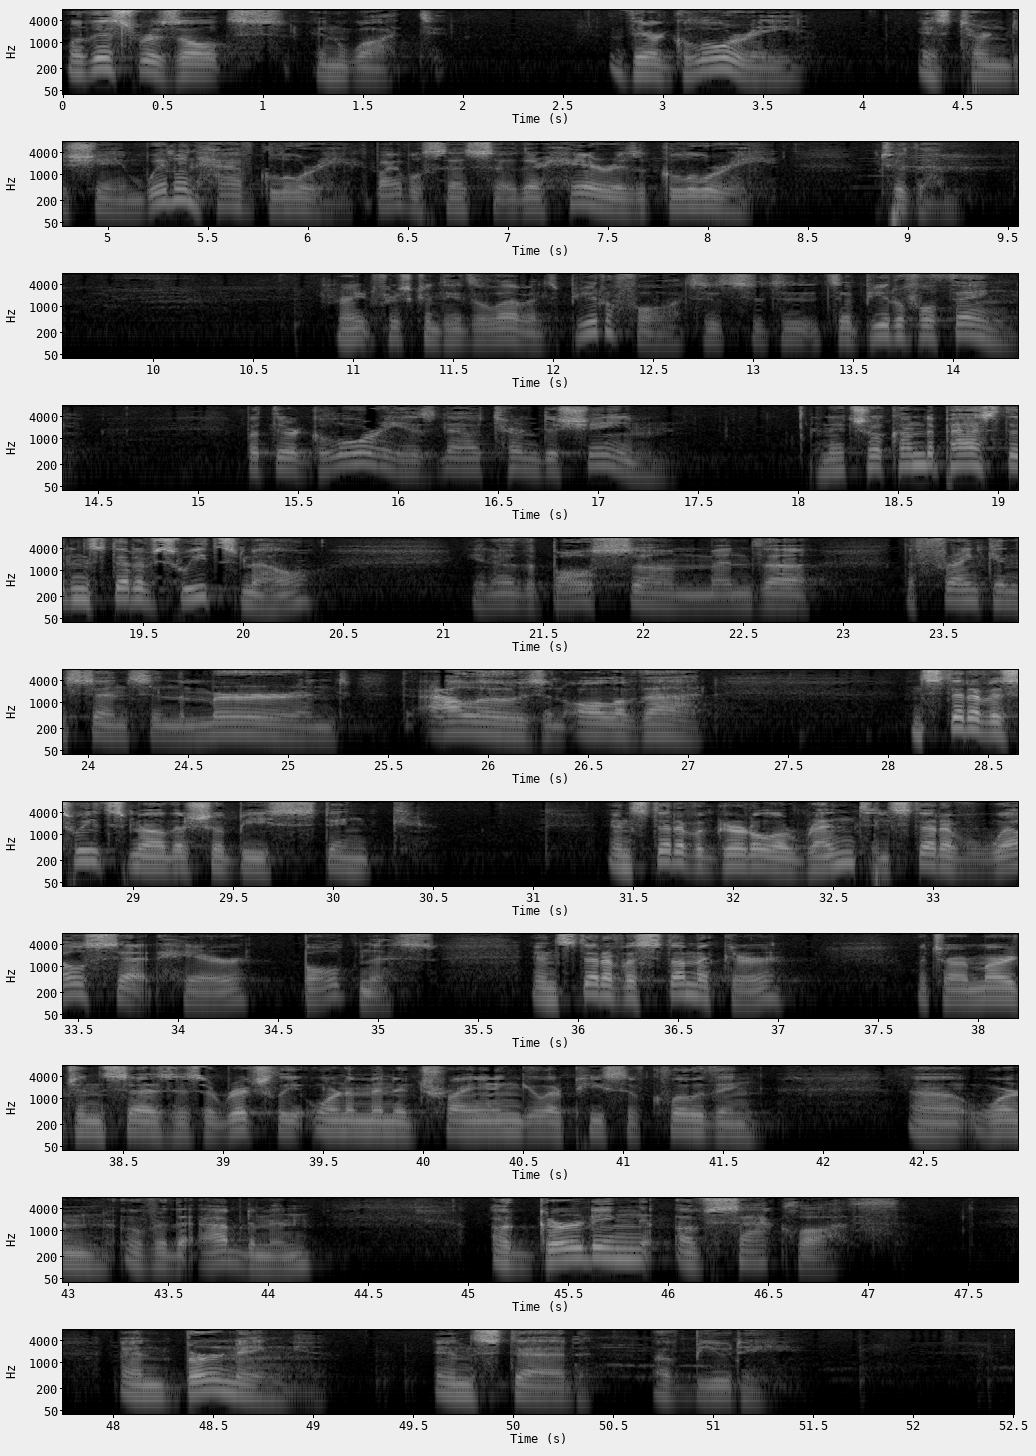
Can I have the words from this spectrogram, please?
Well, this results in what? Their glory is turned to shame. Women have glory. The Bible says so. Their hair is glory to them. Right? 1 Corinthians 11. It's beautiful. It's, it's, it's, it's a beautiful thing. But their glory is now turned to shame. And it shall come to pass that instead of sweet smell, you know, the balsam and the, the frankincense and the myrrh and the aloes and all of that, instead of a sweet smell, there shall be stink. Instead of a girdle, a rent. Instead of well set hair, baldness. Instead of a stomacher, which our margin says is a richly ornamented triangular piece of clothing uh, worn over the abdomen, a girding of sackcloth, and burning instead of beauty.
